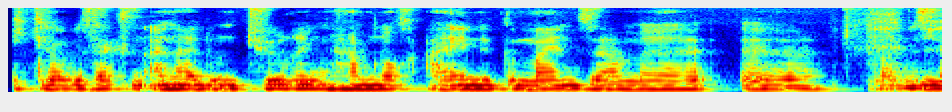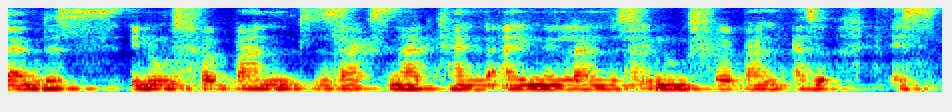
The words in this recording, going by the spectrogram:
ich glaube, Sachsen-Anhalt und Thüringen haben noch eine gemeinsame äh, Landes Landesinnungsverband. Sachsen hat keinen eigenen Landesinnungsverband. Also es,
